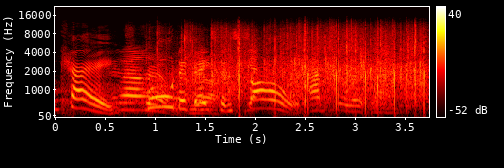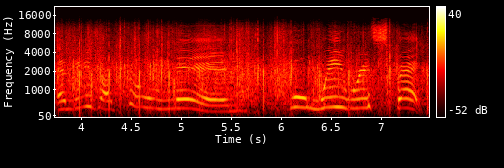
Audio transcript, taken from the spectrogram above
okay? Well, Who did they console? Absolutely. And these are two men who we respect.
